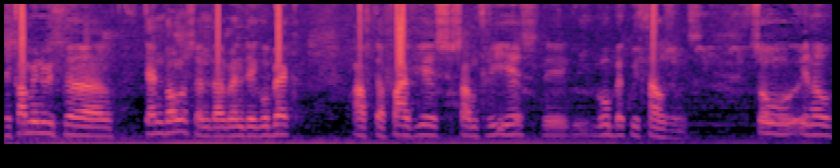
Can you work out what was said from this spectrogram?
They come in with uh, $10 and then when they go back after five years, some three years, they go back with thousands. So, you know,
